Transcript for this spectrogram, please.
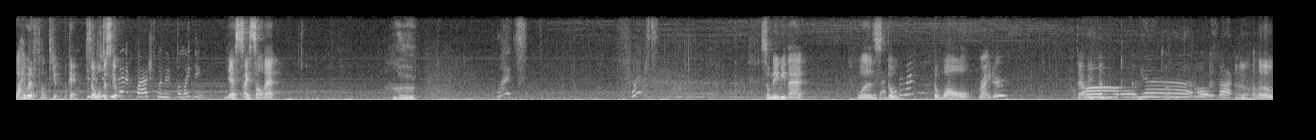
Why would have fucked you? Okay, Did so you we'll just just see go. that? It flashed when it, the lightning. Yes, I saw that. What? What? So maybe that was Was that the? The wall rider that Oh, we've been. Oh, yeah. Oh, fuck. Oh, hello.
